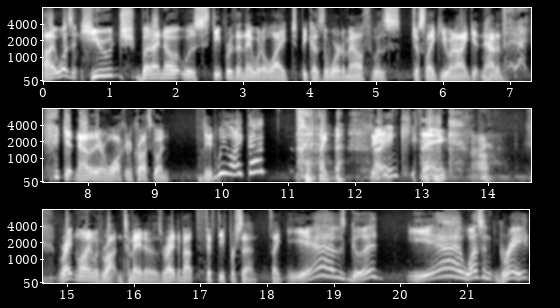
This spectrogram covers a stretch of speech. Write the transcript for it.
Uh, it wasn't huge, but I know it was steeper than they would have liked because the word of mouth was just like you and I getting out of there, getting out of there and walking across, going, "Did we like that?" I think I Think. Right in line with Rotten Tomatoes, right about fifty percent. It's like, yeah, it was good. Yeah, it wasn't great.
